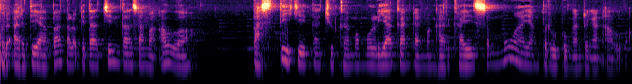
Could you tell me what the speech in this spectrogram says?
Berarti apa? Kalau kita cinta sama Allah, pasti kita juga memuliakan dan menghargai semua yang berhubungan dengan Allah.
